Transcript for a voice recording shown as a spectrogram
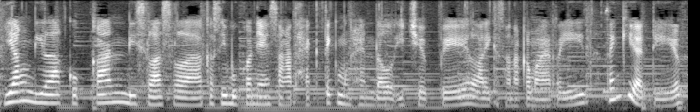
yang dilakukan di sela-sela kesibukan yang sangat hektik menghandle ICP lari ke sana kemari. Thank you ya Div.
